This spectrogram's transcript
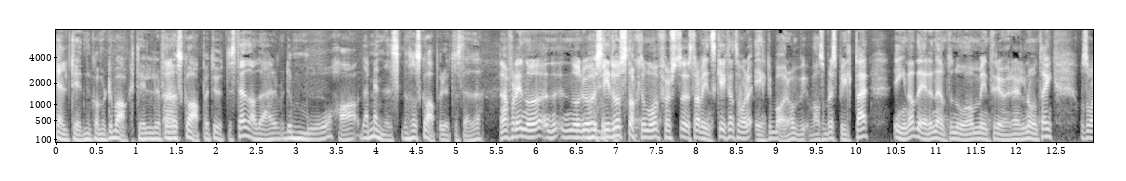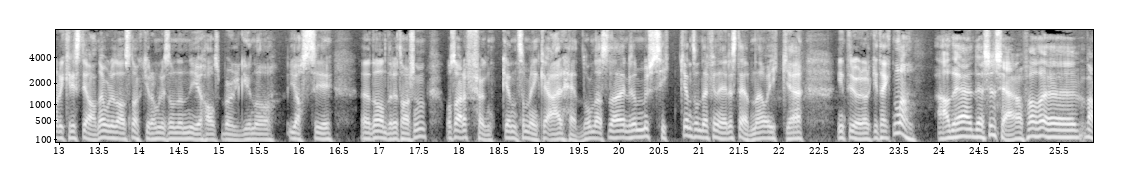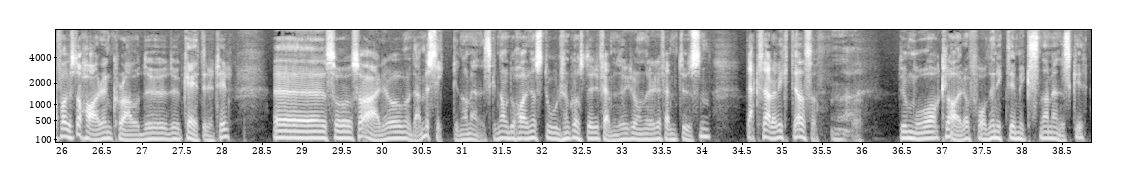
hele tiden kommer tilbake til for å skape et utested. Det, er, du må ha, det er menneskene som skaper utestedet. Ja, fordi når, når du, de du snakket om nå, først Stravinskij, så var det egentlig bare om hva som ble spilt der. Ingen av dere nevnte noe om interiøret eller noen ting. Og så var det Christiania, hvor du da snakker om liksom den nye housebølgen og jazz i eh, den andre etasjen. Og så er det funken som egentlig er head-on. Altså, det er liksom musikken som definerer stedene, og ikke interiørarkitekten. da. Ja, det, det syns jeg i hvert fall. Eh, I hvert fall hvis du har en crowd du, du caterer til. Eh, Så, så er det jo det er musikken og menneskene. Om du har en stol som koster 500 kroner eller 5000, det er ikke så jævla viktig, altså. Du må klare å få den riktige miksen av mennesker.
